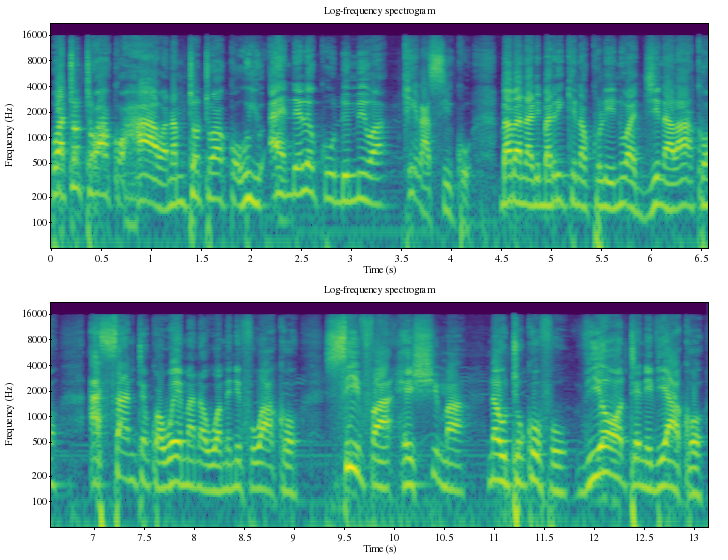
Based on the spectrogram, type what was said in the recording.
Watoto wako hawa na mtoto wako huyu aendelee kuhudumiwa kila siku. Baba, nalibariki na kuliinua jina lako. Asante kwa wema na uaminifu wako. Sifa, heshima na utukufu vyote ni vyako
